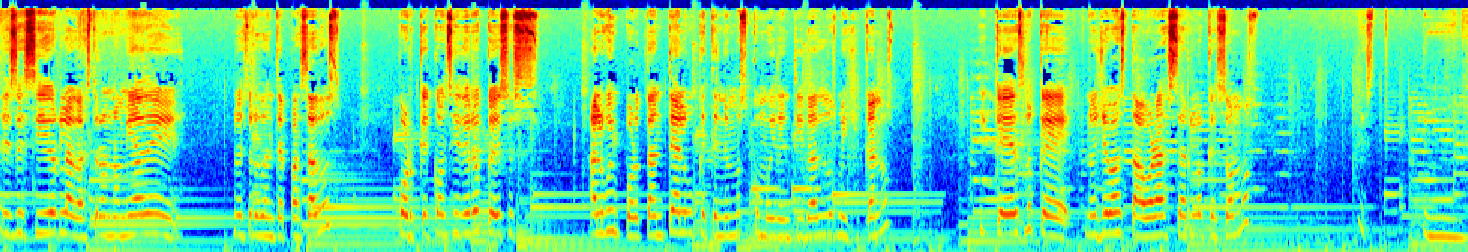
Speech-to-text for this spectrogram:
es decir, la gastronomía de nuestros antepasados, porque considero que eso es algo importante, algo que tenemos como identidad los mexicanos y que es lo que nos lleva hasta ahora a ser lo que somos. Mm,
